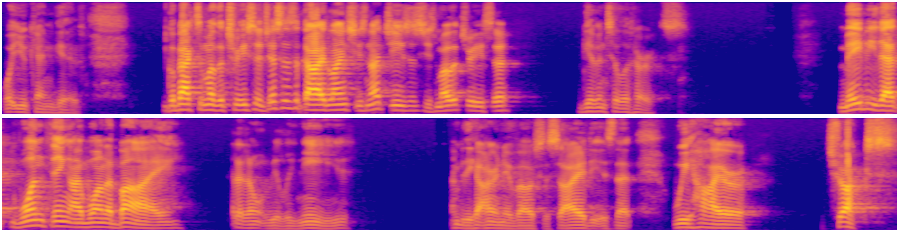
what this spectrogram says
what you can give. Go back to Mother Teresa, just as a guideline. She's not Jesus, she's Mother Teresa. Give until it hurts. Maybe that one thing I want to buy that I don't really need. I mean, the irony of our society is that we hire trucks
